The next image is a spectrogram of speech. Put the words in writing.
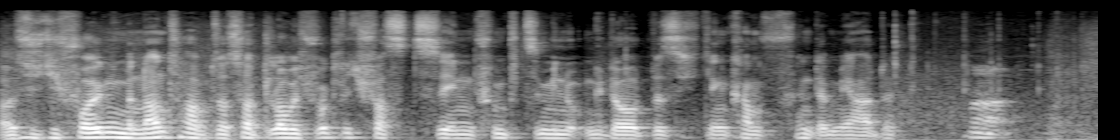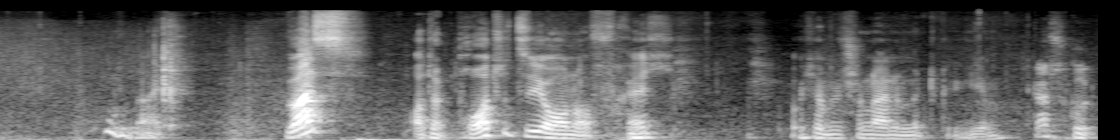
Als ich die Folgen benannt habe, das hat glaube ich wirklich fast 10, 15 Minuten gedauert, bis ich den Kampf hinter mir hatte. Ah. Oh nein. Was? Oh, der portet sich auch noch frech. Oh, ich habe ihm schon eine mitgegeben. Das ist gut.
